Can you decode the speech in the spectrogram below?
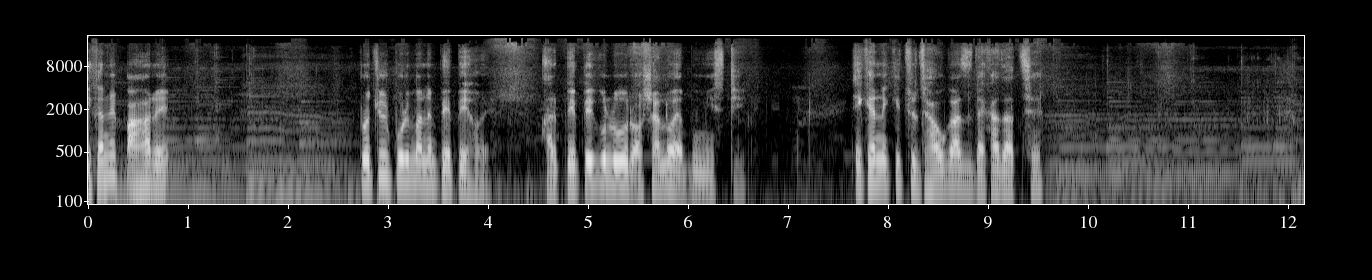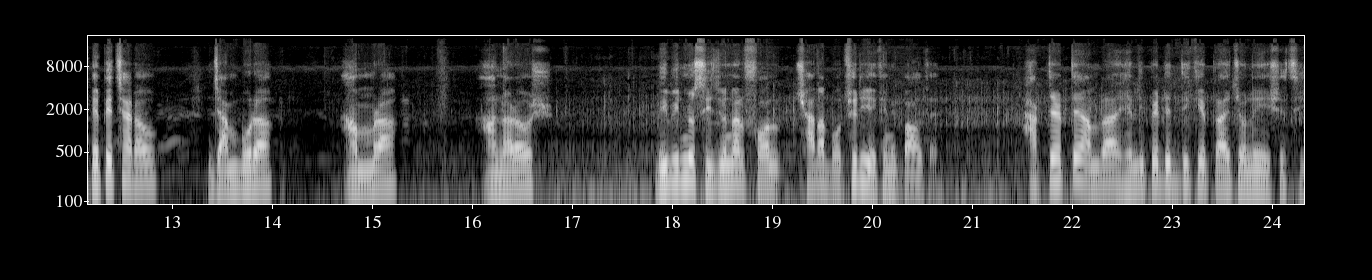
এখানে পাহাড়ে প্রচুর পরিমাণে পেঁপে হয়, আর পেঁপেগুলো রসালো এবং মিষ্টি। এখানে কিছু ঝাউ গাছ দেখা যাচ্ছে। পেঁপে ছাড়াও জাম্বুরা, আমড়া, আনারস, বিভিন্ন সিজনাল ফল সারা বছরই এখানে পাওয়া যায়। হাঁটতে হাঁটতে আমরা হেলিপ্যাডের দিকে প্রায় চলে এসেছি।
